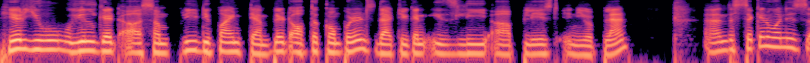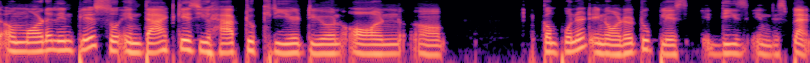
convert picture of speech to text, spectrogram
here you will get uh, some predefined template of the components that you can easily uh, placed in your plan and the second one is a model in place. So in that case you have to create your own uh, component in order to place these in this plan.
